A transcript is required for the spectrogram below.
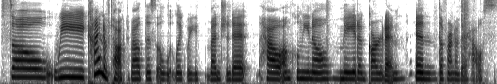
so we kind of talked about this, like we mentioned it, how Uncle Nino made a garden in the front of their house.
